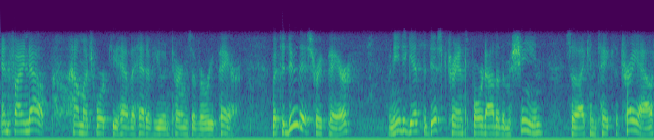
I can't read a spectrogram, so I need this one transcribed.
And find out how much work you have ahead of you in terms of a repair. But to do this repair, we need to get the disk transport out of the machine so I can take the tray out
